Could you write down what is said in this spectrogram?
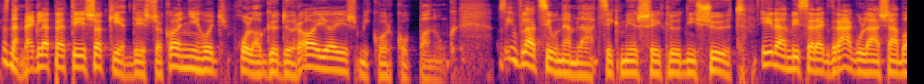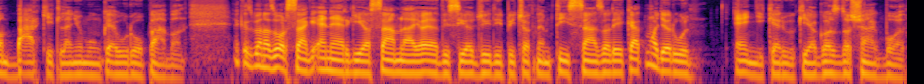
Ez nem meglepetés, a kérdés csak annyi, hogy hol a gödör alja és mikor koppanunk. Az infláció nem látszik mérséklődni, sőt, élelmiszerek drágulásában bárkit lenyomunk Európában. Eközben az ország energia számlája elviszi a GDP csak nem 10%-át, magyarul ennyi kerül ki a gazdaságból.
